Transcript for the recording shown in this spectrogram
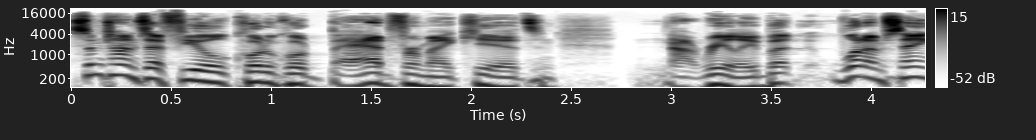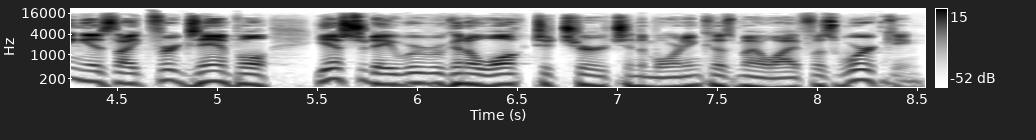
Sometimes I feel quote unquote bad for my kids and not really, but what I'm saying is, like, for example, yesterday we were going to walk to church in the morning because my wife was working.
